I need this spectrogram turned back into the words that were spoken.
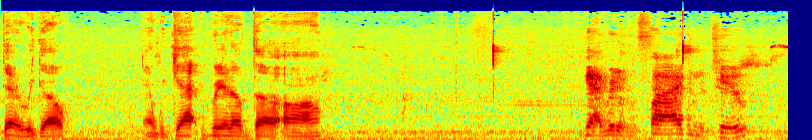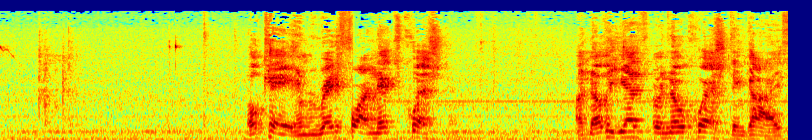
There we go. And we got rid of the um, got rid of the five and the two. Okay, and we're ready for our next question. Another yes or no question, guys.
